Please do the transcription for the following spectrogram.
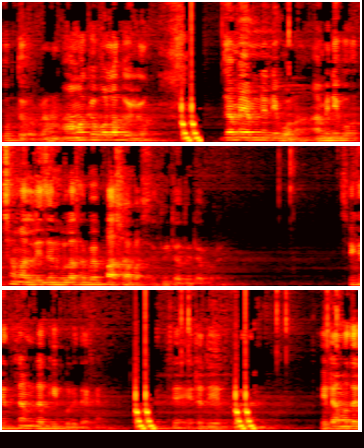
করতে পারব। এখন আমাকে বলা হইল যে আমি এমনি নিব না। আমি নিব হচ্ছে আমার লিজেন্ডগুলো থাকবে পাশাপাশি, দুইটা দুইটা করে। সেক্ষেত্রে আমরা কি করি দেখেন? এটা ডিলিট করে এটা আমাদের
